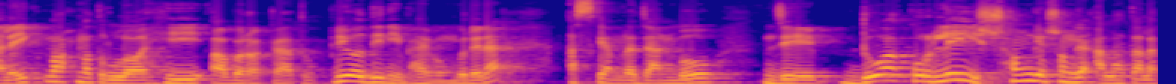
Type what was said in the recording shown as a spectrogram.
আলাইকুম রহমতুল্লাহি আবরাকাত। প্রিয় দিনী ভাই বোন বোনেরা, আজকে আমরা জানব যে দোয়া করলেই সঙ্গে সঙ্গে আল্লাহ তালা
